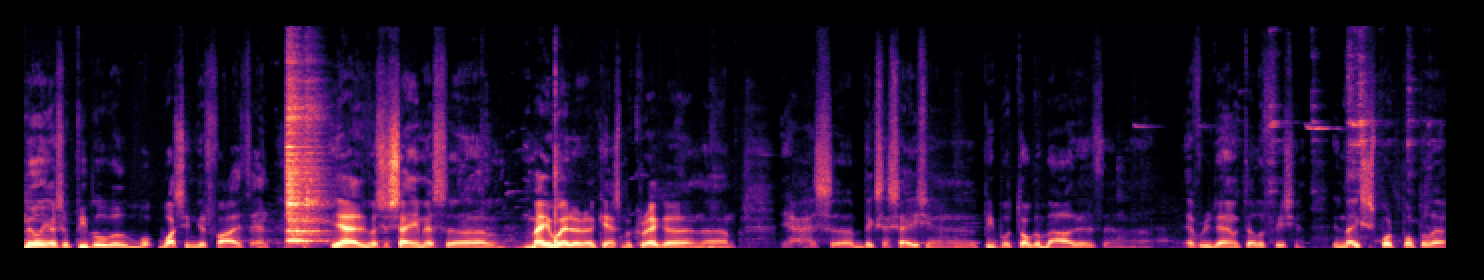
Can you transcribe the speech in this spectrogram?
millions of people were watching this fight. And yeah, it was the same as uh, Mayweather against McGregor. And um, yeah, it's a big sensation. And people talk about it and uh, every day on television. It makes the sport popular.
